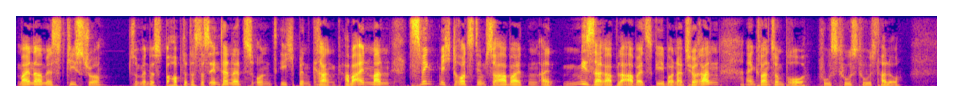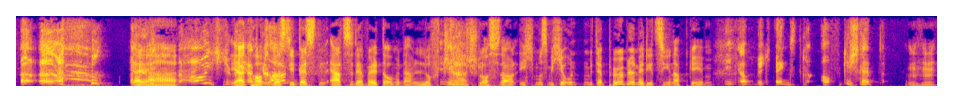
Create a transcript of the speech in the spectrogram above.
Mein Name ist Keystro, zumindest behauptet das das Internet und ich bin krank. Aber ein Mann zwingt mich trotzdem zu arbeiten, ein miserabler Arbeitsgeber und ein Tyrann, ein Quantum Pro. Hust, hust, hust, hallo. Ja, ja. Ja, komm, du hast die besten Ärzte der Welt da oben in deinem Luftschloss ja. da und ich muss mich hier unten mit der Pöbelmedizin abgeben. Ich hab mich extra aufgeschleppt. Mhm.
